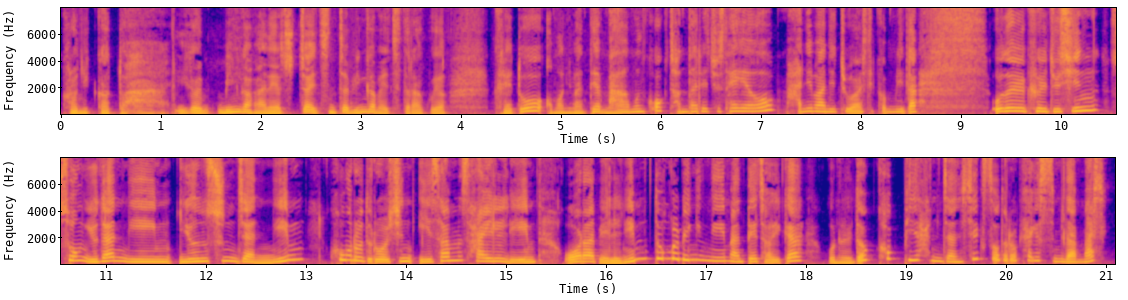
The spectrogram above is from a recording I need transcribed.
그러니까 또, 아, 이거 민감하네요. 숫자에 진짜 민감해지더라고요. 그래도 어머님한테 마음은 꼭 전달해 주세요. 많이 많이 좋아하실 겁니다. 오늘 글 주신 송윤아님, 윤순자님, 콩으로 들어오신 2341님, 워라벨님, 똥글뱅이님한테 저희가 오늘도 커피 한 잔씩 쏘도록 하겠습니다. 맛있게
